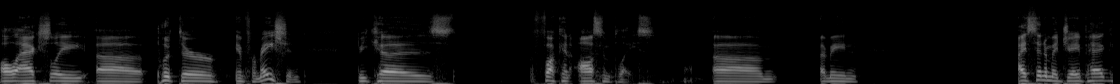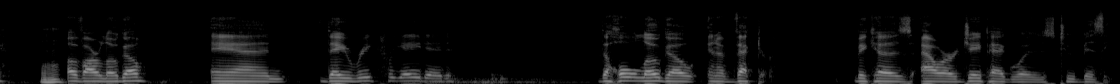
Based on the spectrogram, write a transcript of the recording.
I'll actually uh, put their information because fucking awesome place. Um, I mean, I sent him a JPEG of our logo, and they recreated the whole logo in a vector because our JPEG was too busy,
